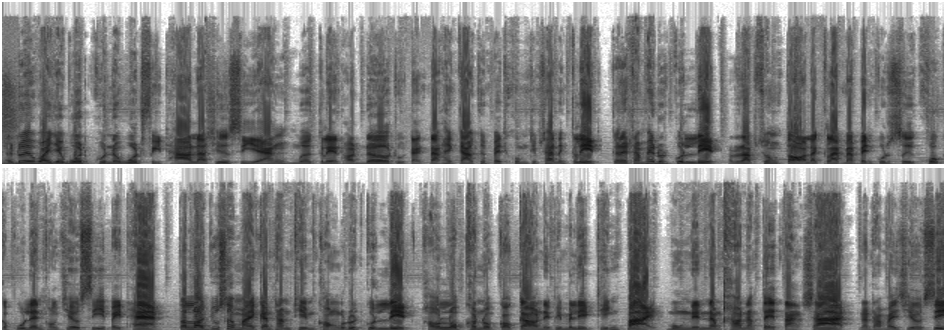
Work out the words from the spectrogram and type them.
และด้วยวัยวุฒิคุณวุฒิฝีเท้าและชื่อเสียง เมื่อเกรนฮอดเดิลถูกแต่งตั้งให้ก้าวขึ้นไปคุมทีมชาติอังกฤษ ก็เลยทำให้รุดกุลลิตรับช่วงต่อและกลายมาเป็นกุนซือควบกับผู้เล่นของเชลซีไปแทน ตลอดยุคสมัยการทำทีมของรุดกุลลิตเขาลบขนบเก่าๆในพรีเมียร์ลีกทิ้งไป มุ่งเน้นนำเข้านักเตะต่างชาตินั่นทำให้เชลซี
